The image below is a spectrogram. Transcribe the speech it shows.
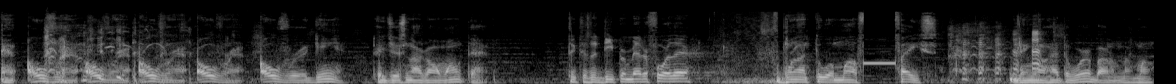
and over and over and over and over and over again. They just not gonna want that. Think there's a deeper metaphor there? Run through a mother face. then you don't have to worry about them no more.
